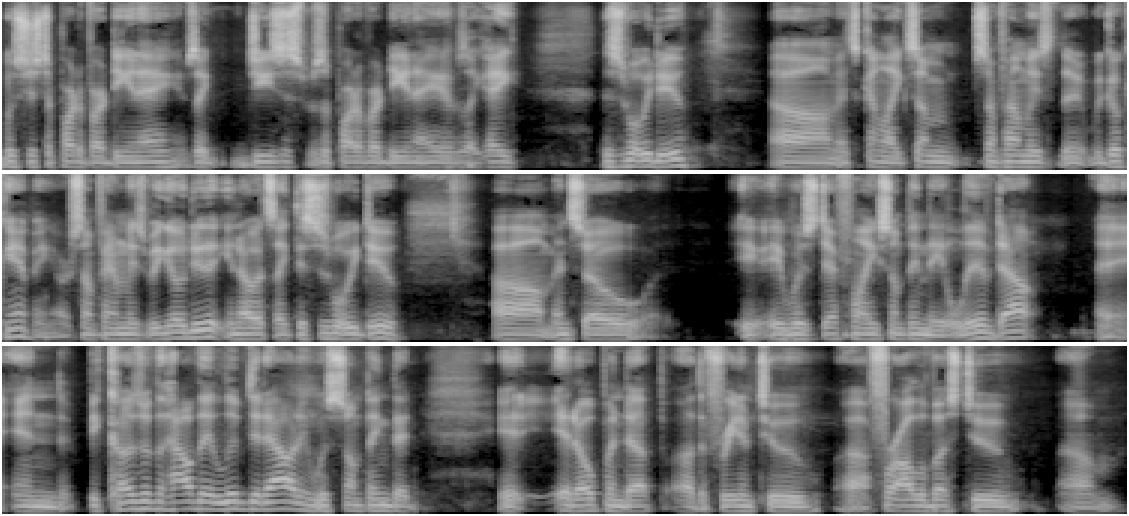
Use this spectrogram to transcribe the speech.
was just a part of our DNA. It was like Jesus was a part of our DNA. It was like, hey, this is what we do. Um, it's kind of like some some families that we go camping, or some families we go do that. You know, it's like this is what we do. Um, and so it, it was definitely something they lived out, and because of the, how they lived it out, it was something that it it opened up uh, the freedom to uh, for all of us to um,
